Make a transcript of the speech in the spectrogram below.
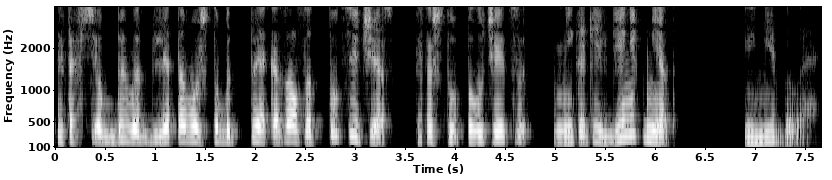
это все было для того, чтобы ты оказался тут сейчас? Это что, получается, никаких денег нет?» И не было.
